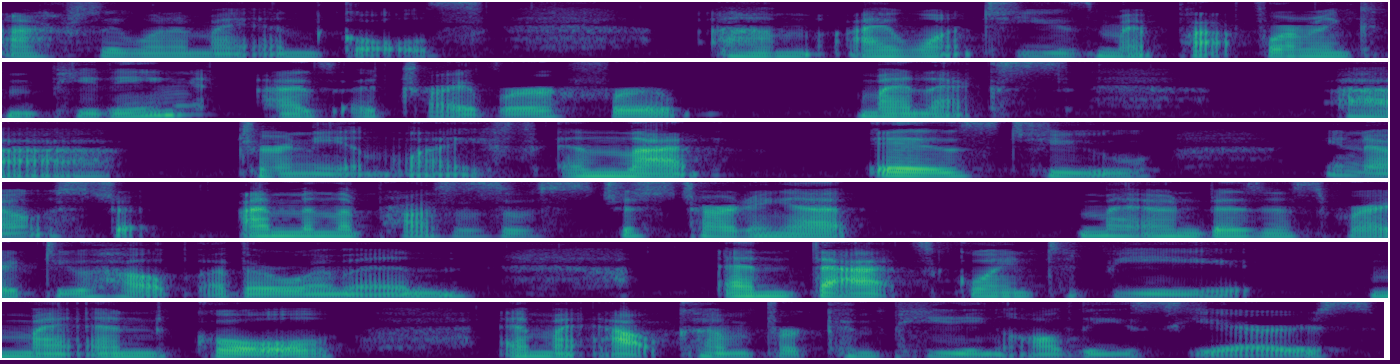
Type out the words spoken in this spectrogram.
actually one of my end goals um, i want to use my platform in competing as a driver for my next uh, journey in life and that is to you know, i st- I'm in the process of just starting up my own business where I do help other women. And that's going to be my end goal and my outcome for competing all these years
